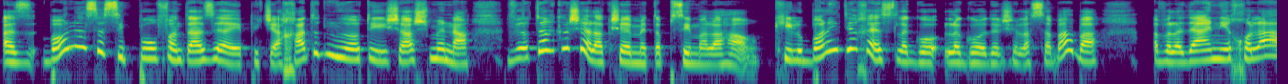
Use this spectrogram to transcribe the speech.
אז בואו נעשה סיפור פנטזיה אפית שאחת הדמויות היא אישה שמנה ויותר קשה לה כשהם מטפסים על ההר. כאילו בואו נתייחס לגו, לגודל של הסבבה, אבל עדיין היא יכולה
